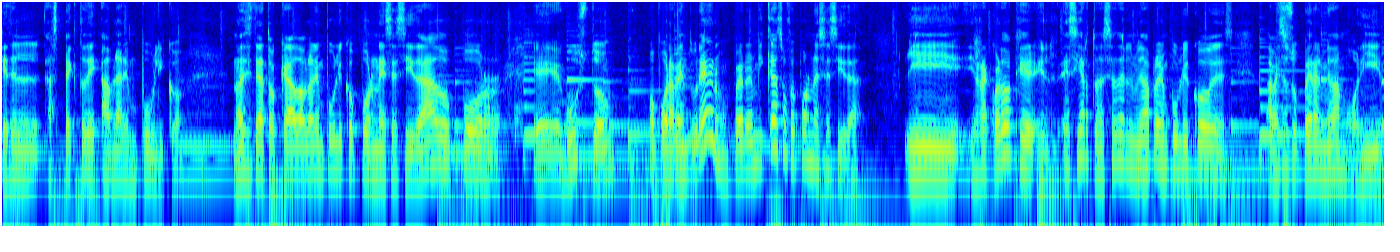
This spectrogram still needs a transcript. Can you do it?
que es el aspecto de hablar en público. No sé si te ha tocado hablar en público por necesidad o por eh, gusto o por aventurero, pero en mi caso fue por necesidad. Y, recuerdo que es cierto, ese del miedo a hablar en público es, a veces supera el miedo a morir,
